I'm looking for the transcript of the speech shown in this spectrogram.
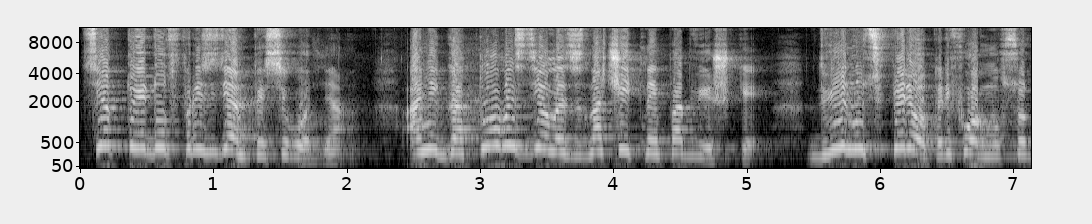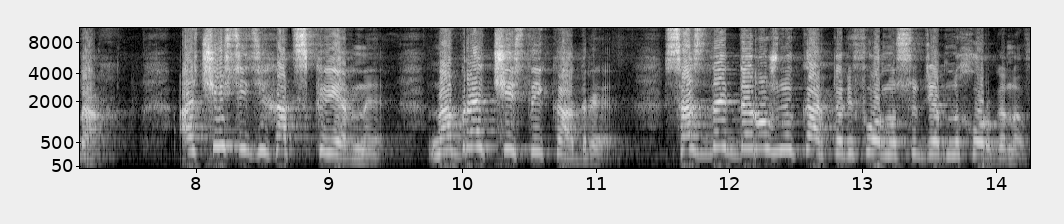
Те, кто идут в президенты сегодня, они готовы сделать значительные подвижки, двинуть вперед реформу в судах, очистить их от скверны, набрать чистые кадры, создать дорожную карту реформы судебных органов,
